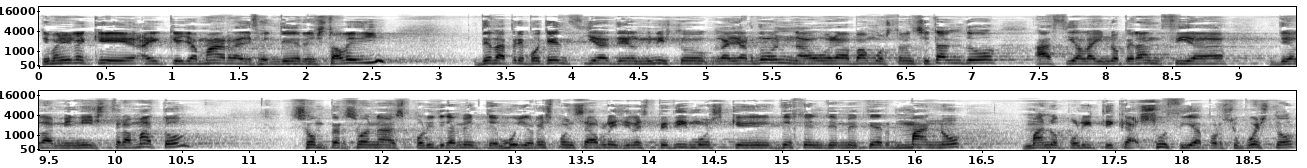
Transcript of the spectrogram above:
De manera que hay que llamar a defender esta ley de la prepotencia del ministro Gallardón, ahora vamos transitando hacia la inoperancia de la ministra Mato. Son personas políticamente muy irresponsables y les pedimos que dejen de meter mano, mano política sucia, por supuesto,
